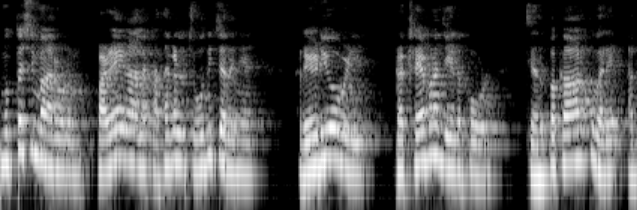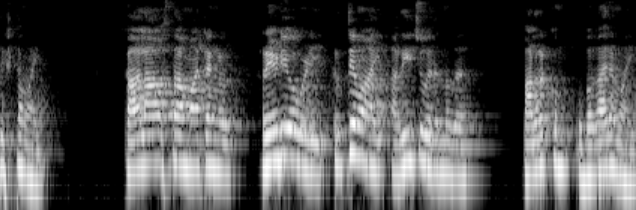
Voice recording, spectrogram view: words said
മുത്തശ്ശിമാരോടും പഴയകാല കഥകൾ ചോദിച്ചറിഞ്ഞ് റേഡിയോ വഴി പ്രക്ഷേപണം ചെയ്തപ്പോൾ ചെറുപ്പക്കാർക്ക് വരെ അതിഷ്ടമായി. കാലാവസ്ഥാ മാറ്റങ്ങൾ റേഡിയോ വഴി കൃത്യമായി അറിയിച്ചു വരുന്നത് പലർക്കും ഉപകാരമായി.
